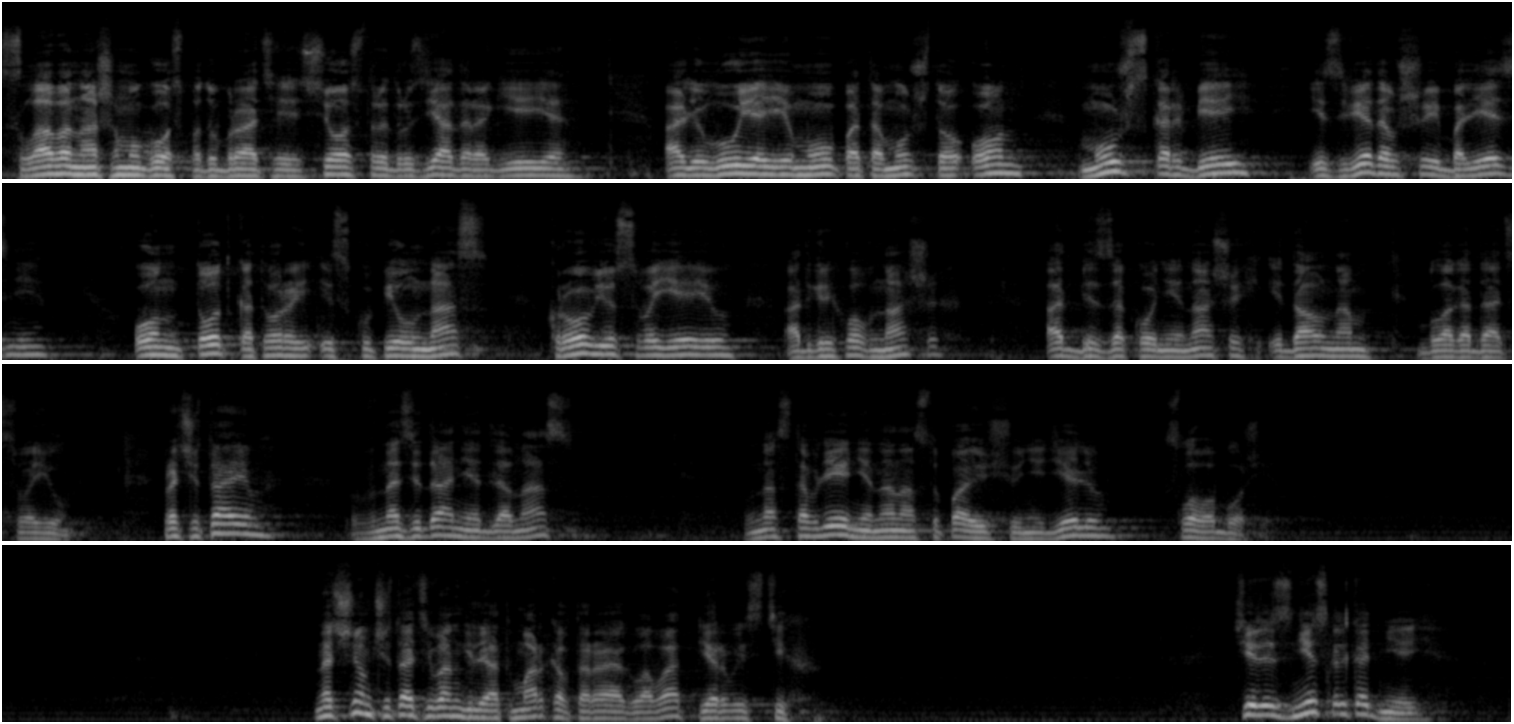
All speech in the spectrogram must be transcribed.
Слава нашему Господу, братья и сестры, друзья дорогие! Аллилуйя Ему, потому что Он муж скорбей, изведавший болезни, Он тот, который искупил нас кровью Своею от грехов наших, от беззакония наших и дал нам благодать свою. Прочитаем в назидание для нас, в наставление на наступающую неделю Слово Божье. Начнем читать Евангелие от Марка, 2 глава, 1 стих. Через несколько дней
